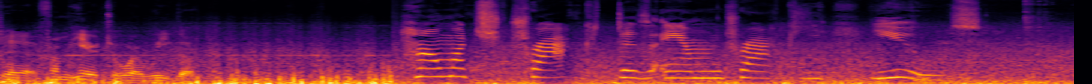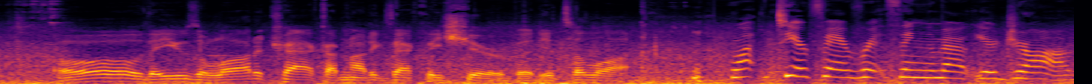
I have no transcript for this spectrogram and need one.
to, from here to where we go. How much track does Amtrak use? Oh, they use a lot of track. I'm not exactly sure, but it's a lot. What's your favorite thing about your job?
